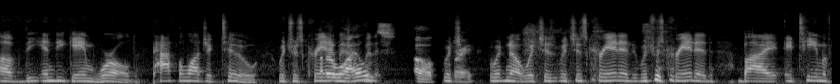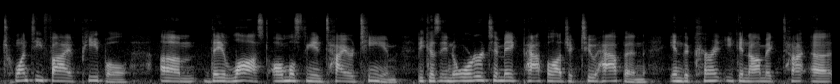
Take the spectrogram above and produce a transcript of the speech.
of the indie game world, Pathologic 2, which was created with, Oh, which right. no, which is which is created, which was created by a team of 25 people. Um, they lost almost the entire team because in order to make Pathologic 2 happen in the current economic time, uh,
